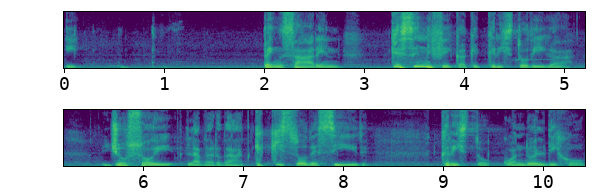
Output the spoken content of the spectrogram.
y pensar en qué significa que Cristo diga, yo soy la verdad. ¿Qué quiso decir Cristo cuando Él dijo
